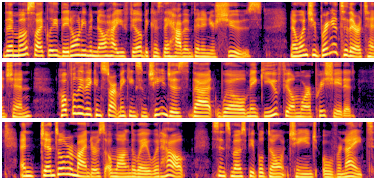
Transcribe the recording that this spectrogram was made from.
then most likely they don't even know how you feel because they haven't been in your shoes. Now, once you bring it to their attention, hopefully they can start making some changes that will make you feel more appreciated. And gentle reminders along the way would help since most people don't change overnight.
